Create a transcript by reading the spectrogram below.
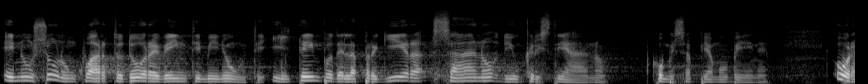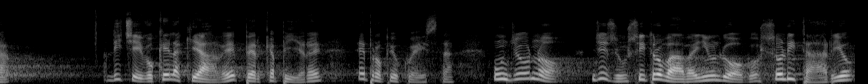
e non sono un quarto d'ora e venti minuti, il tempo della preghiera sano di un cristiano, come sappiamo bene. Ora, dicevo che la chiave per capire è proprio questa. Un giorno Gesù si trovava in un luogo solitario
